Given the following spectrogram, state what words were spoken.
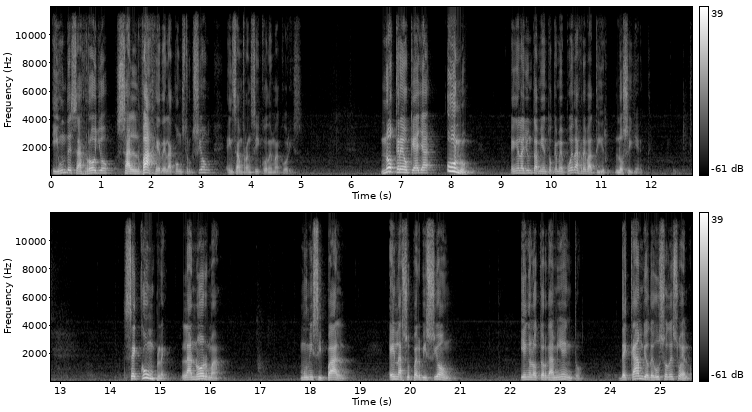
y un desarrollo salvaje de la construcción en San Francisco de Macorís. No creo que haya uno en el ayuntamiento que me pueda rebatir lo siguiente. Se cumple la norma municipal en la supervisión y en el otorgamiento de cambio de uso de suelo?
